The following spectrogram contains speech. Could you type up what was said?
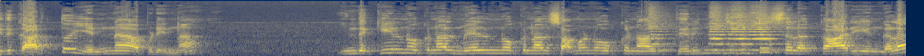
இதுக்கு அர்த்தம் என்ன அப்படின்னா இந்த கீழ் நோக்கினால் நாள் மேல் நோக்கு நாள் சமநோக்கு நாள் தெரிஞ்சுக்கிட்டு சில காரியங்களை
